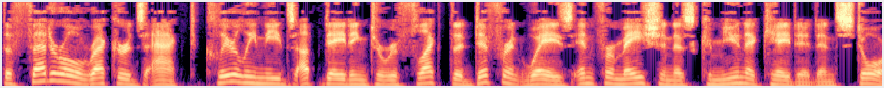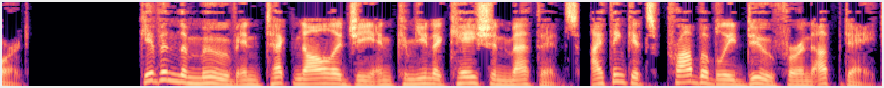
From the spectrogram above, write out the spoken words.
The Federal Records Act clearly needs updating to reflect the different ways information is communicated and stored. Given the move in technology and communication methods, I think it's probably due for an update."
